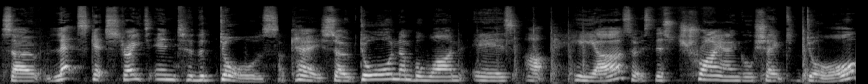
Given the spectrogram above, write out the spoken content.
So let's get straight into the doors. Okay, so door number one is up here. So it's this triangle shaped door.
